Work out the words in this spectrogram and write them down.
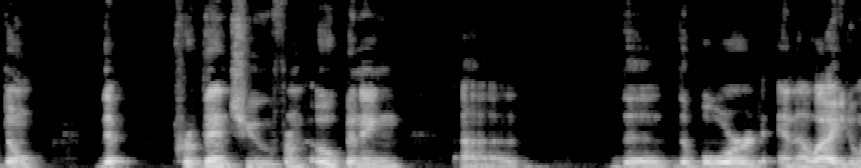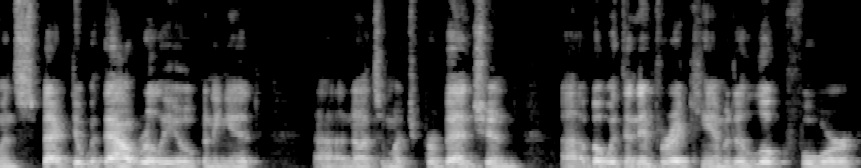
don't that prevent you from opening the the board and allow you to inspect it without really opening it uh, not so much prevention, uh, but with an infrared camera to look for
